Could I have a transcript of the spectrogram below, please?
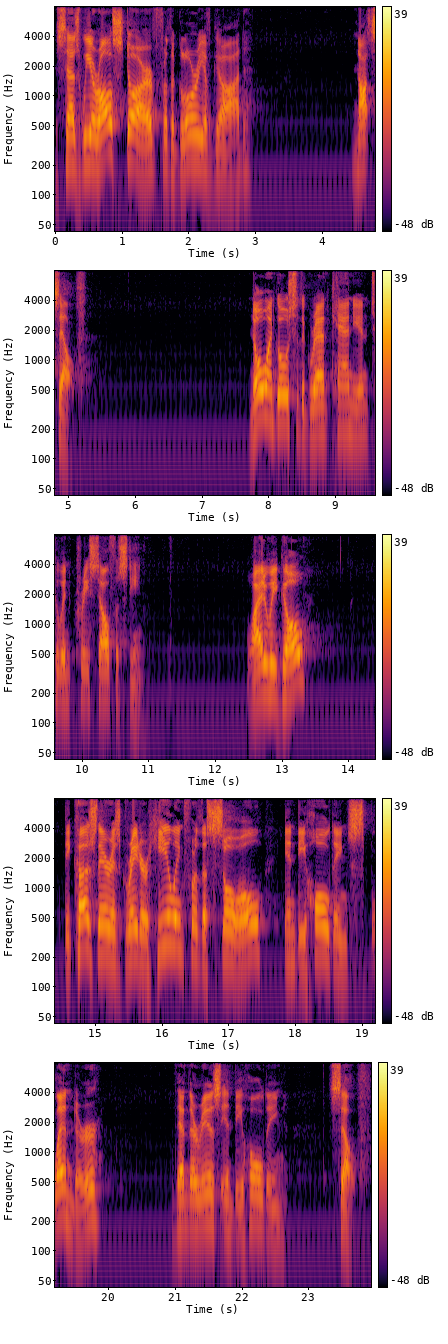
It says, We are all starved for the glory of God not self. No one goes to the Grand Canyon to increase self esteem. Why do we go? Because there is greater healing for the soul in beholding splendor than there is in beholding self.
